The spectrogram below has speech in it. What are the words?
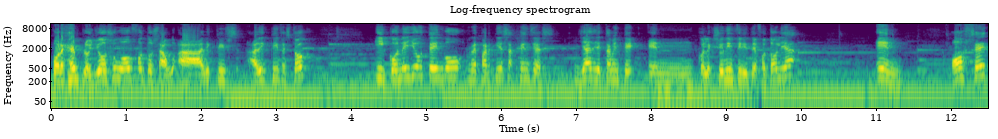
Por ejemplo, yo subo fotos a, Addictive, Stock y con ello tengo repartidas agencias ya directamente en colección Infinite de Fotolia, en Offset,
